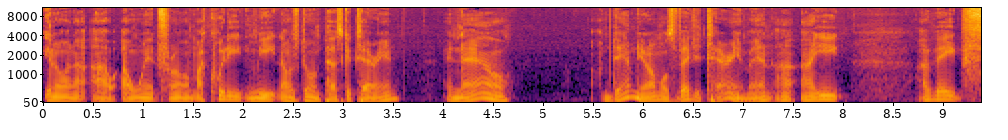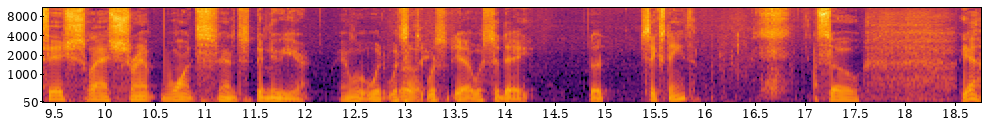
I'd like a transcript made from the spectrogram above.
you know, and I, I went from, I quit eating meat and I was doing pescatarian and now I'm damn near almost vegetarian, man. I, I eat, I've ate fish slash shrimp once since the new year. And what, what's, really? what's, yeah, what's today? The 16th? So, yeah,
